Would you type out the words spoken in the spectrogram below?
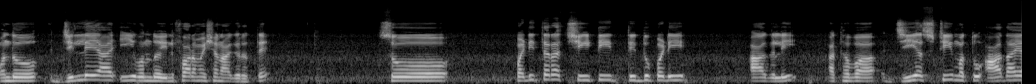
ಒಂದು ಜಿಲ್ಲೆಯ ಈ ಒಂದು ಇನ್ಫಾರ್ಮೇಷನ್ ಆಗಿರುತ್ತೆ. ಸೊ ಪಡಿತರ ಚೀಟಿ ತಿದ್ದುಪಡಿ ಆಗಲಿ ಅಥವಾ ಜಿ ಎಸ್ ಟಿ ಮತ್ತು ಆದಾಯ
